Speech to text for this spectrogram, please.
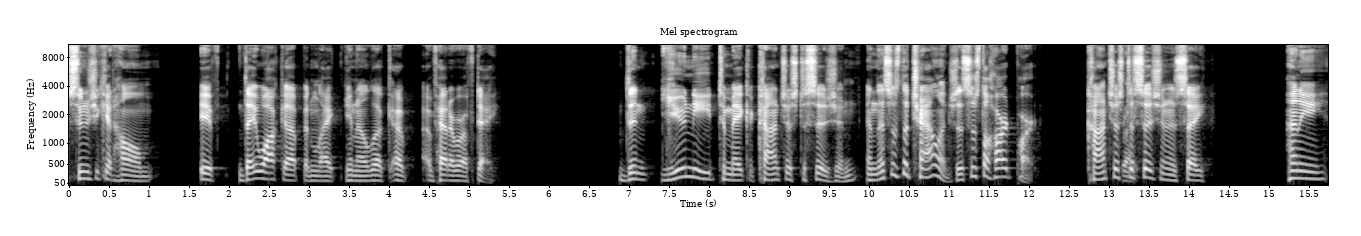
as soon as you get home, if they walk up and like, you know, look, I've, I've had a rough day then you need to make a conscious decision. And this is the challenge. This is the hard part. Conscious Right. decision is say, honey,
